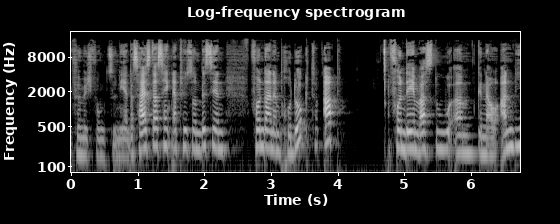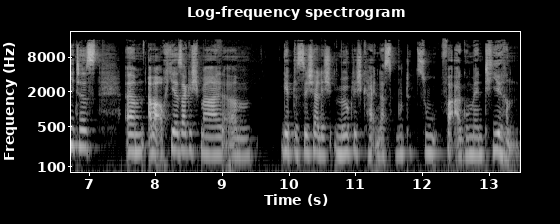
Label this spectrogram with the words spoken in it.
für mich funktionieren. Das heißt, das hängt natürlich so ein bisschen von deinem Produkt ab, von dem, was du ähm, genau anbietest. Ähm, aber auch hier, sage ich mal, ähm, gibt es sicherlich Möglichkeiten, das gut zu verargumentieren.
